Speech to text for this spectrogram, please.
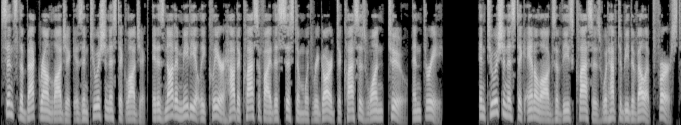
Since the background logic is intuitionistic logic, it is not immediately clear how to classify this system with regard to classes 1, 2, and 3. Intuitionistic analogues of these classes would have to be developed first.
